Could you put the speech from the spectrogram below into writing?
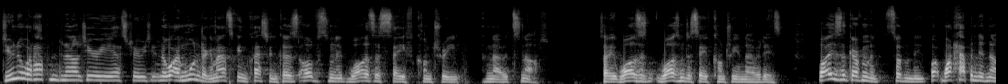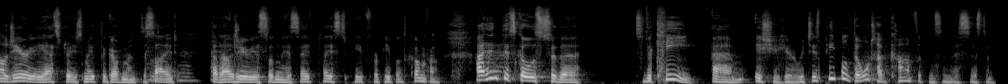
Do you know what happened in Algeria yesterday? No, I'm wondering. I'm asking a question because all of a sudden it was a safe country and now it's not. So it was wasn't a safe country and now it is. Why is the government suddenly? What, what happened in Algeria yesterday to make the government decide mm-hmm. that Algeria is suddenly a safe place to pe- for people to come from? I think this goes to the to the key um, issue here, which is people don't have confidence in this system.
